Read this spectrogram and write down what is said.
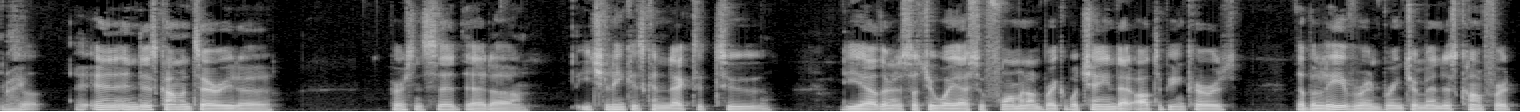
Right. So, In, in this commentary, the person said that um, each link is connected to the other in such a way as to form an unbreakable chain that ought to be encouraged the believer and bring tremendous comfort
